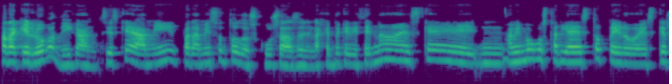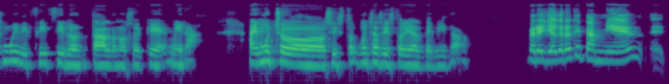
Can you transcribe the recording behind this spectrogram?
Para que luego digan, si es que a mí, para mí son todo excusas, eh, la gente que dice, no, es que mm, a mí me gustaría esto, pero es que es muy difícil o tal, o no sé qué. Mira, hay muchos, histo- muchas historias de vida. Pero yo creo que también, eh,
